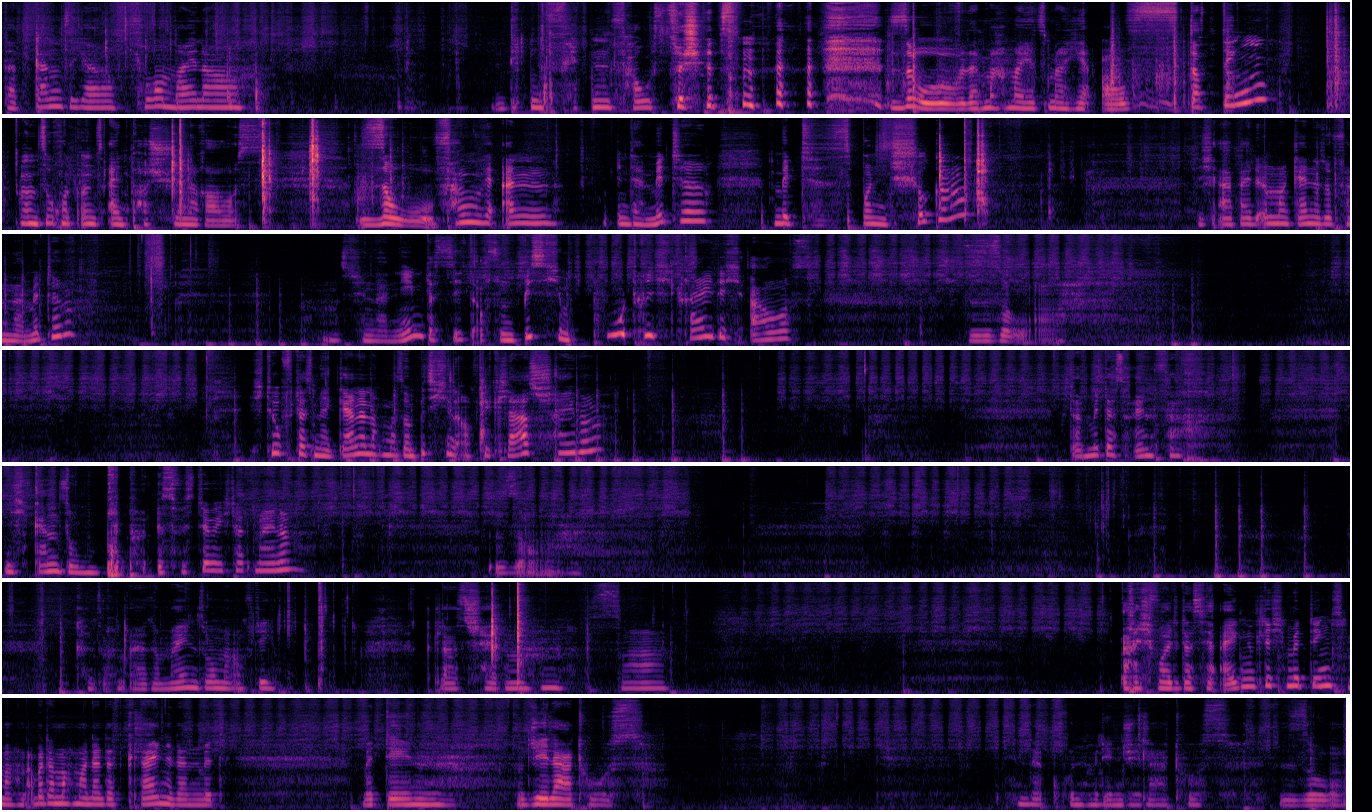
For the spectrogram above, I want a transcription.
das Ganze ja vor meiner dicken, fetten Faust zu schützen. so, dann machen wir jetzt mal hier auf das Ding und suchen uns ein paar schöne raus. So, fangen wir an in der Mitte mit Sponge Sugar. Ich arbeite immer gerne so von der Mitte. Ein bisschen daneben. Das sieht auch so ein bisschen pudrig, kreidig aus. So. Ich tupfe das mir gerne noch mal so ein bisschen auf die Glasscheibe. Damit das einfach nicht ganz so ist. Wisst ihr, wie ich das meine? So. Allgemeinen so mal auf die Glasscheibe machen. So. Ach, ich wollte das ja eigentlich mit Dings machen, aber da machen wir dann das kleine dann mit. Mit den Gelatos. Hintergrund mit den Gelatos. So.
